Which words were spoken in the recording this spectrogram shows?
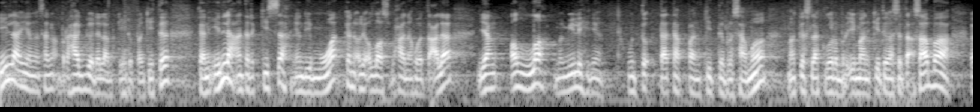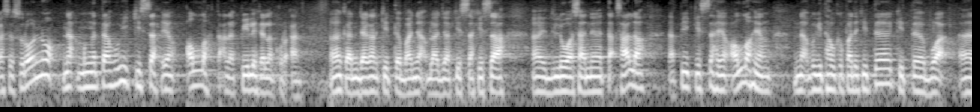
nilai yang sangat berharga dalam kehidupan kita. Kan inilah antara kisah yang dimuatkan oleh Allah Subhanahu Wa Taala yang Allah memilihnya untuk tatapan kita bersama maka selaku orang beriman kita rasa tak sabar rasa seronok nak mengetahui kisah yang Allah Taala pilih dalam Quran ha, kan jangan kita banyak belajar kisah-kisah uh, di luar sana tak salah. Tapi kisah yang Allah yang nak beritahu kepada kita kita buat uh,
